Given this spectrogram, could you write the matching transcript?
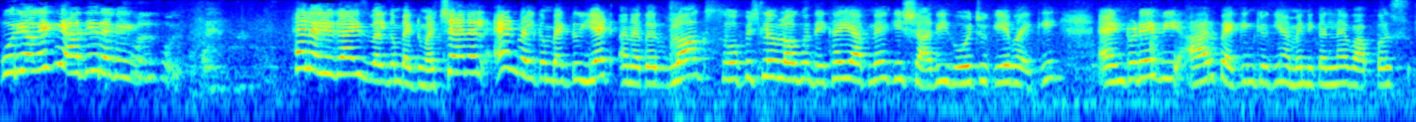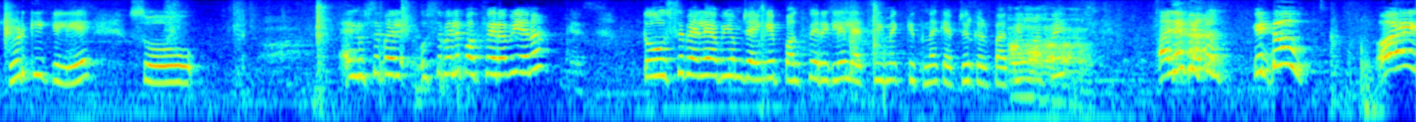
पूरी हो गई कि आधी रह गई? Hello you guys welcome back to my channel and welcome back to yet another vlog so पिछले व्लॉग में देखा ही आपने कि शादी हो चुकी है भाई की। And today we are packing क्योंकि हमें निकलना है वापस रुड़की के लिए। सो so, एंड उससे पहले उससे पहले पग फेरा भी है ना? यस तो उससे पहले अभी हम जाएँगे पग फेरे के लिए। लेट्स सी मैं कितना कैप्चर कर पाती हूँ वहाँ पे। आजा किट्टू किट्टू ओए।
